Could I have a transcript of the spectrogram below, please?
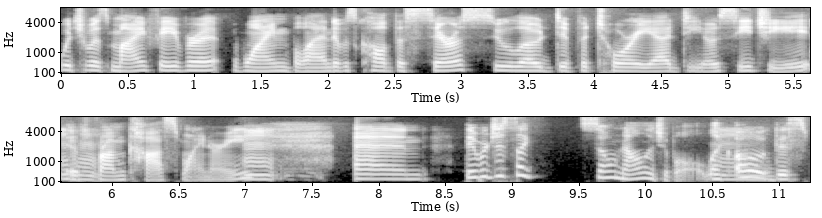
which was my favorite wine blend. It was called the Cerasuolo di Vittoria DOCG Mhm. from Cos Winery. Mm. And they were just like, so knowledgeable like Mm. oh this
